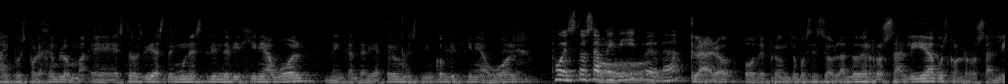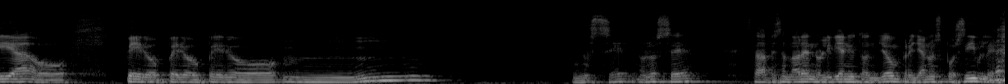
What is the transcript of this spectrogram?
Ay, pues por ejemplo, eh, estos días tengo un stream de Virginia Woolf. Me encantaría hacer un stream con Virginia Woolf. Puestos a O- pedir, ¿verdad? Claro, o de pronto, pues eso, hablando de Rosalía, pues con Rosalía, o... Pero, pero, pero... mm, no sé, no lo sé. Estaba pensando ahora en Olivia Newton-John, pero ya no es posible.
